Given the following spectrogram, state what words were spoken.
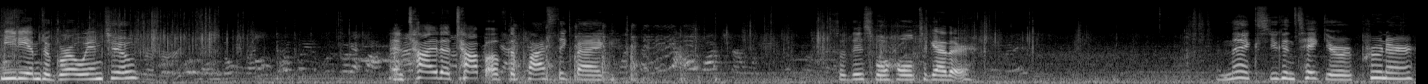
medium to grow into. And tie the top of the plastic bag so this will hold together. Next, you can take your pruner,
